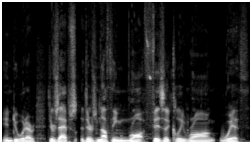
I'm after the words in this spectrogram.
and do whatever. There's abs- there's nothing wrong physically wrong with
